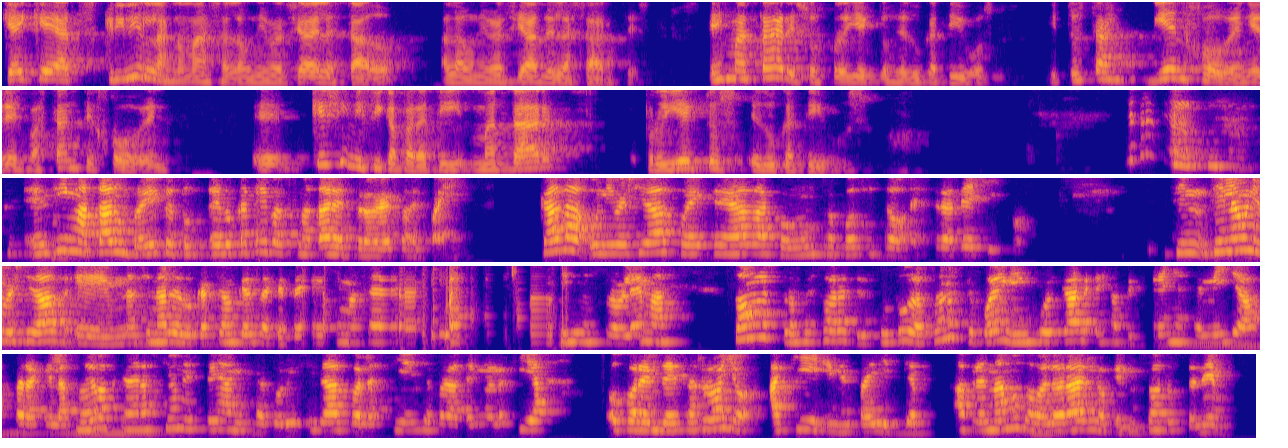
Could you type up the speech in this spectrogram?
que hay que adscribirlas nomás a la Universidad del Estado a la Universidad de las Artes. Es matar esos proyectos educativos. Y tú estás bien joven, eres bastante joven. Eh, ¿Qué significa para ti matar proyectos educativos? En sí matar un proyecto educativo es matar el progreso del país. Cada universidad fue creada con un propósito estratégico. Sin, la Universidad eh, Nacional de Educación, que es la que tengo aquí más cerca, mismos problemas, son los profesores del futuro, son los que pueden inculcar esa pequeña semilla para que las nuevas generaciones tengan esta curiosidad por la ciencia, por la tecnología o por el desarrollo aquí en el país, que aprendamos a valorar lo que nosotros tenemos.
